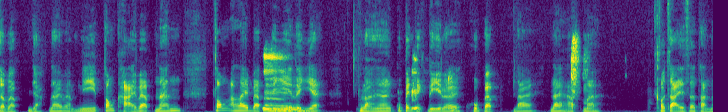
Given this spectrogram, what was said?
จะแบบอยากได้แบบนี้ต้องขายแบบนั้น ต้องอะไรแบบนี้อืมอะไรเงี้ย หลังจากนั้นกูเป็นเด็กดีเลยกูแบบได้ได้ครับมา เข้าใจสถาน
